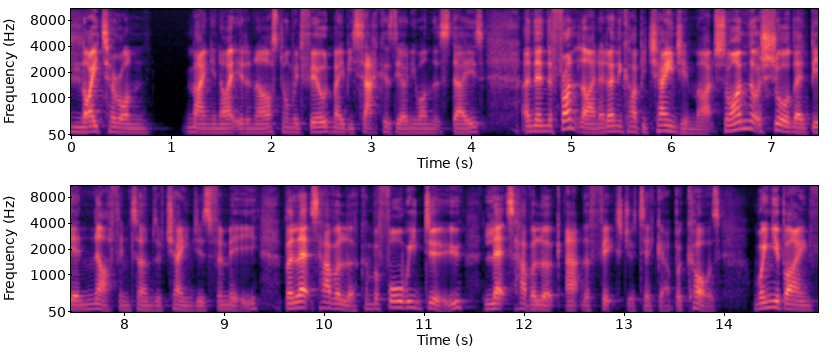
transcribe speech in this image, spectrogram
Lighter on Man United and Arsenal midfield. Maybe Saka's the only one that stays. And then the front line, I don't think I'd be changing much. So I'm not sure there'd be enough in terms of changes for me. But let's have a look. And before we do, let's have a look at the fixture ticker because when you're buying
